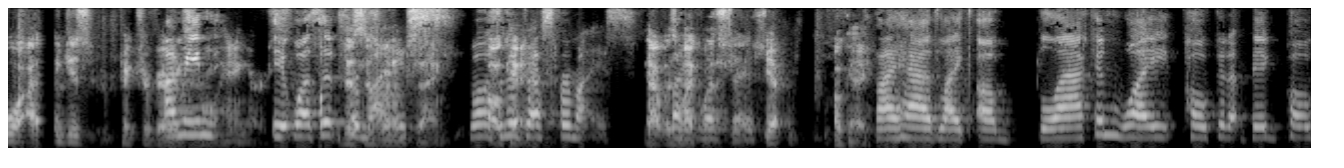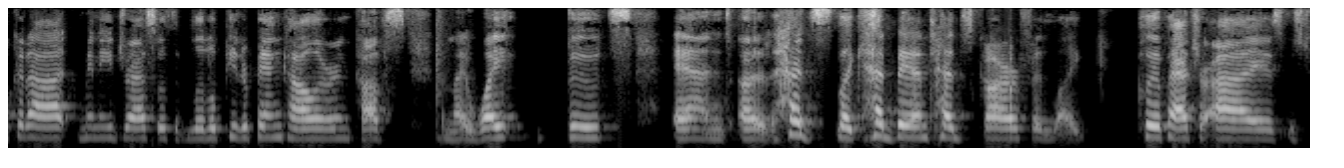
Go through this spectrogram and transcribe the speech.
Well, I just picture very I mean, small hangers. It wasn't for mice. This for is what I'm mice. saying. It wasn't Okay. a dress for mice. That was my it was question. Yep. Okay. I had like a black and white polka dot, big polka dot mini dress with a little Peter Pan collar and cuffs, and my white boots and a head like headband, headscarf, and like Cleopatra eyes. It was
